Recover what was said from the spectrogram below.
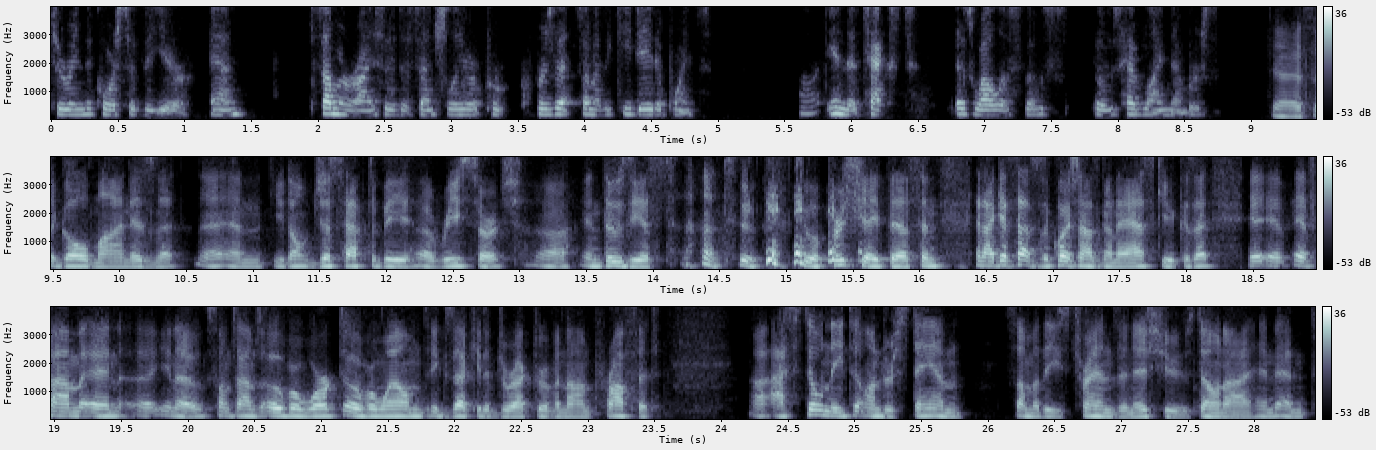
during the course of the year and summarize it essentially or pre- present some of the key data points uh, in the text as well as those those headline numbers yeah, it's a gold mine, isn't it? And you don't just have to be a research uh, enthusiast to to appreciate this. And and I guess that's the question I was going to ask you because if, if I'm an uh, you know sometimes overworked, overwhelmed executive director of a nonprofit, I still need to understand some of these trends and issues, don't I? And and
